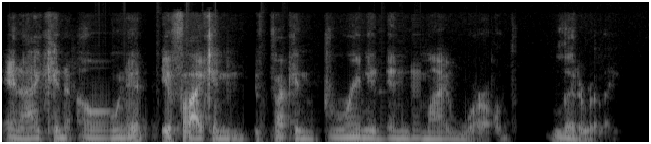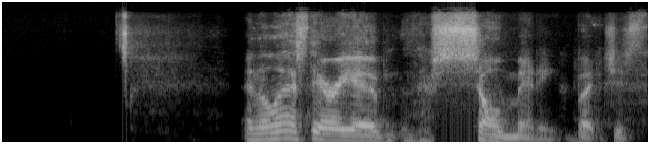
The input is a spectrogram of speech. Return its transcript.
and I can own it if I can if I can bring it into my world, literally. And the last area, there's so many, but just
